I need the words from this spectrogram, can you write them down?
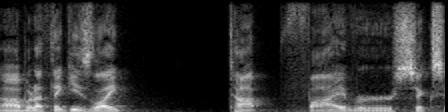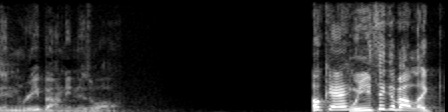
uh, but I think he's like top five or six in rebounding as well. Okay. When you think about like,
